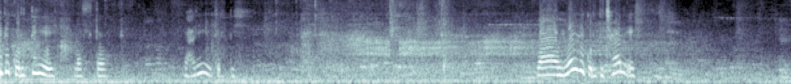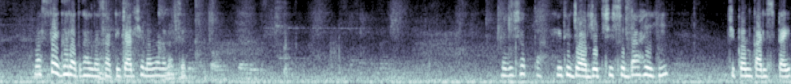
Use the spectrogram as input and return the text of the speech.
इथे कुर्ती आहे मस्त. भारी आहे कुर्ती. वा ती कुर्ती छान आहे. मस्त आहे घरात घालण्यासाठी चारशे नव्याण्णव असेल बघू शकता इथे जॉर्जेटची सुद्धा आहे ही. चिकन कारीस टाईप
